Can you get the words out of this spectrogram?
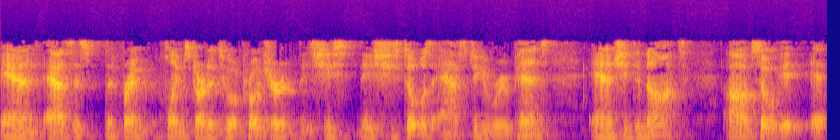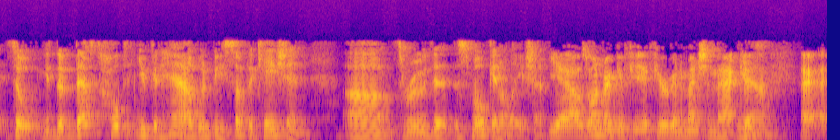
and as this, the flame, started to approach her, she she still was asked, do you repent? And she did not. Um, so it, it so the best hope that you could have would be suffocation um, through the, the smoke inhalation. Yeah, I was wondering if you, if you were going to mention that. Yeah. I,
